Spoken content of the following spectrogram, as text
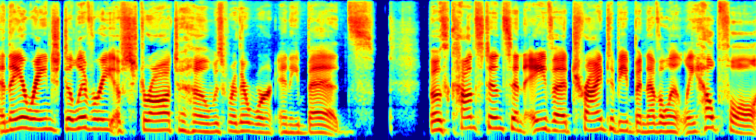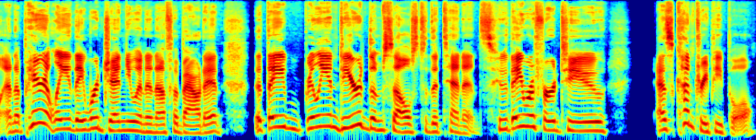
and they arranged delivery of straw to homes where there weren't any beds. Both Constance and Ava tried to be benevolently helpful, and apparently they were genuine enough about it that they really endeared themselves to the tenants, who they referred to as country people.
